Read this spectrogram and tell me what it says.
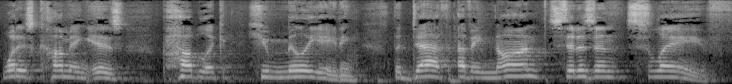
What is coming is public humiliating, the death of a non citizen slave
